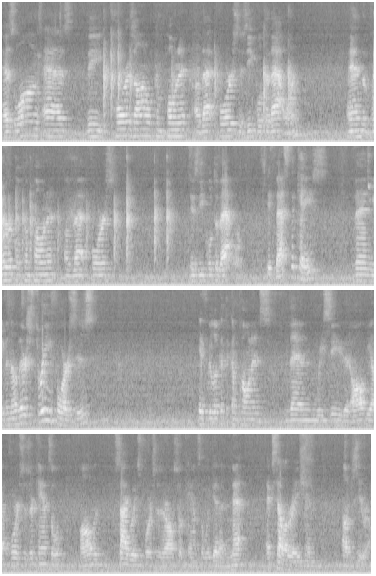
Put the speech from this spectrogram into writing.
as long as the horizontal component of that force is equal to that one and the vertical component of that force is equal to that one. If that's the case, then even though there's three forces, if we look at the components, then we see that all the up forces are canceled, all the sideways forces are also canceled. We get a net acceleration of zero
